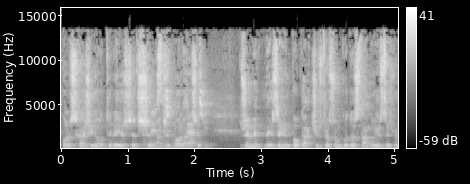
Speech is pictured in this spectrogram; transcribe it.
Polska się o tyle jeszcze trzyma, czy Polacy, bogaci. Że my, my, jesteśmy bogaci w stosunku do Stanów, jesteśmy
